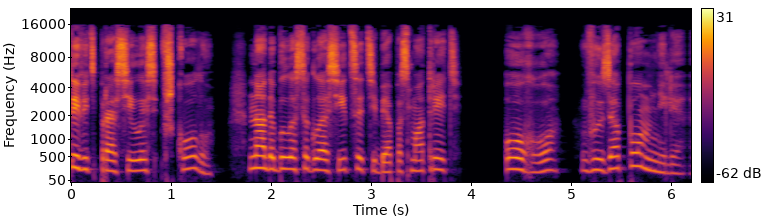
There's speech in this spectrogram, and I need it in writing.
Ты ведь просилась в школу. Надо было согласиться тебя посмотреть». «Ого, вы запомнили».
